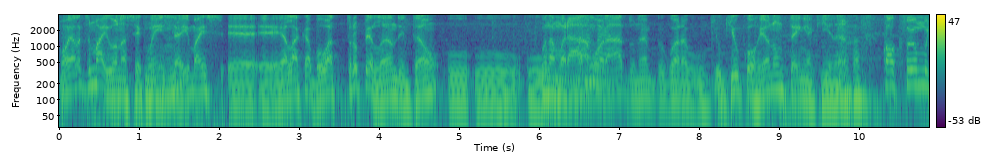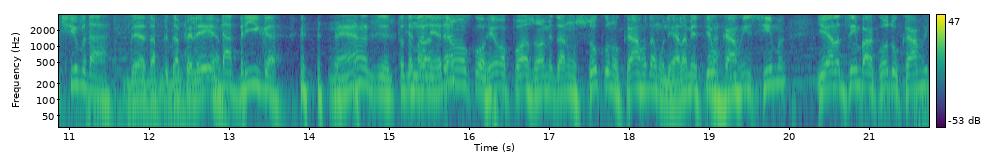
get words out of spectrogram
Bom, ela desmaiou na sequência Uhum. aí, mas eh, eh, ela acabou atropelando então o o, O namorado, namorado, né? Agora o, o que ocorreu não tem aqui, né? Qual que foi o motivo da É, Da, da peleia. da briga, né? De toda Situação maneira. ocorreu após o homem dar um soco no carro da mulher. Ela meteu o carro em cima e ela desembarcou do carro e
